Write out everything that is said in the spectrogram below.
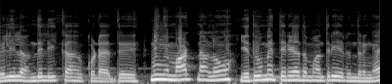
வெளியில் வந்து லீக் ஆகக்கூடாது. நீங்கள் மாட்டினாலும் எதுவுமே தெரியாத மாதிரி இருந்துருங்க.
